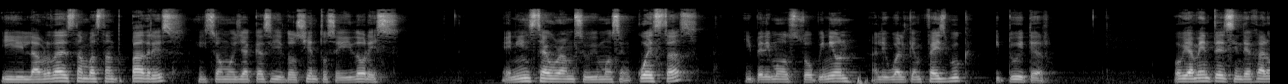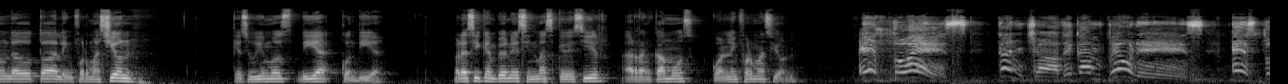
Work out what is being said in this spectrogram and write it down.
y la verdad están bastante padres y somos ya casi 200 seguidores. En Instagram subimos encuestas y pedimos tu opinión, al igual que en Facebook y Twitter. Obviamente sin dejar a un lado toda la información que subimos día con día. Ahora sí, campeones, sin más que decir, arrancamos con la información. Esto es Cancha de Campeones. Esto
